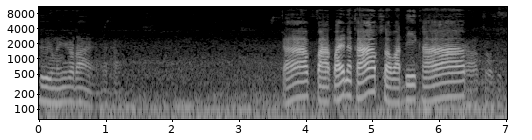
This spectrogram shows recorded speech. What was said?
คืนอะไรนี้ก็ได้นะครับ ครับ ฝากไว้นะครับ สวัสดีครับ ครับสวัสดี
